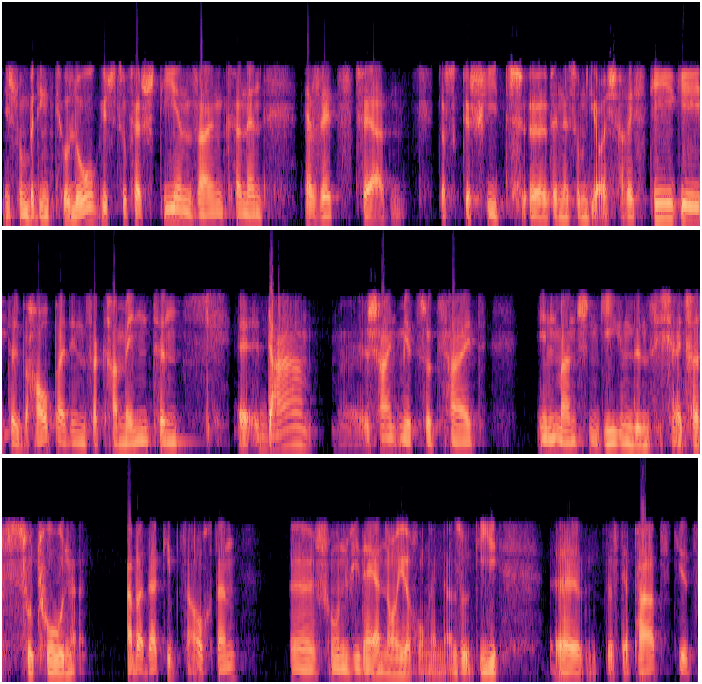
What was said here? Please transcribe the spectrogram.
nicht unbedingt theologisch zu verstehen sein können, ersetzt werden. Das geschieht, äh, wenn es um die Eucharistie geht, überhaupt bei den Sakramenten. Äh, da äh, scheint mir zurzeit in manchen Gegenden sich etwas zu tun. Aber da gibt es auch dann schon wieder Erneuerungen. Also die, dass der Papst jetzt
